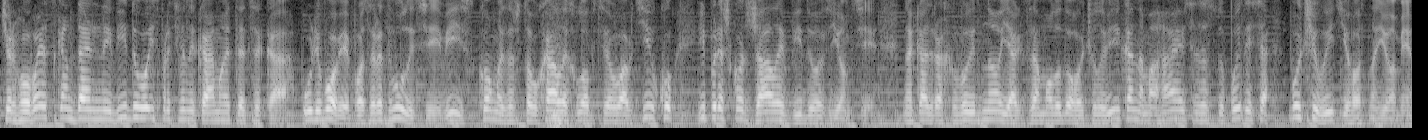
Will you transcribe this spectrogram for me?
Чергове скандальне відео із працівниками ТЦК у Львові посеред вулиці військоми заштовхали хлопця в автівку і перешкоджали відеозйомці. На кадрах видно, як за молодого чоловіка намагаються заступитися, вочевидь його знайомі.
